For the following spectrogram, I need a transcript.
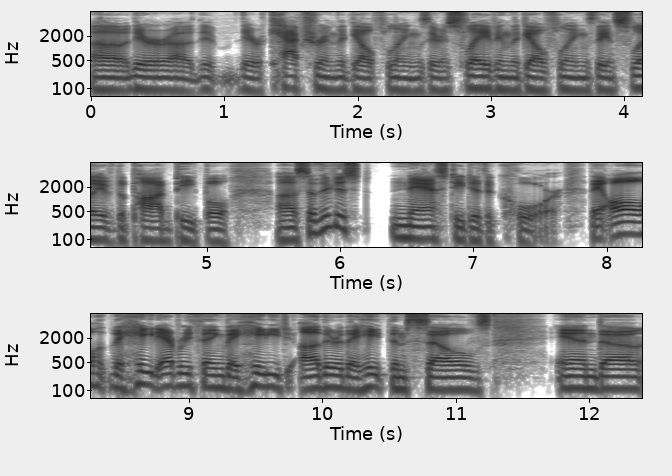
uh, they're, uh, they're they're capturing the Gelflings, they're enslaving the Gelflings, they enslave the Pod people. Uh, so they're just nasty to the core. They all they hate everything. They hate each other. They hate themselves, and. Uh,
